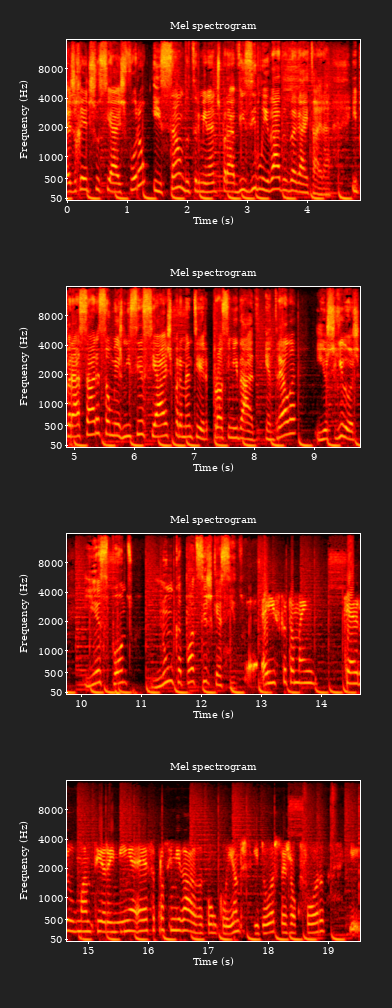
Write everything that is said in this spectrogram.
As redes sociais foram e são determinantes para a visibilidade da gaiteira. E para a Sara são mesmo essenciais para manter proximidade entre ela e os seguidores. E esse ponto nunca pode ser esquecido. É isso que eu também quero manter em mim, é essa proximidade com clientes, seguidores, seja o que for, e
